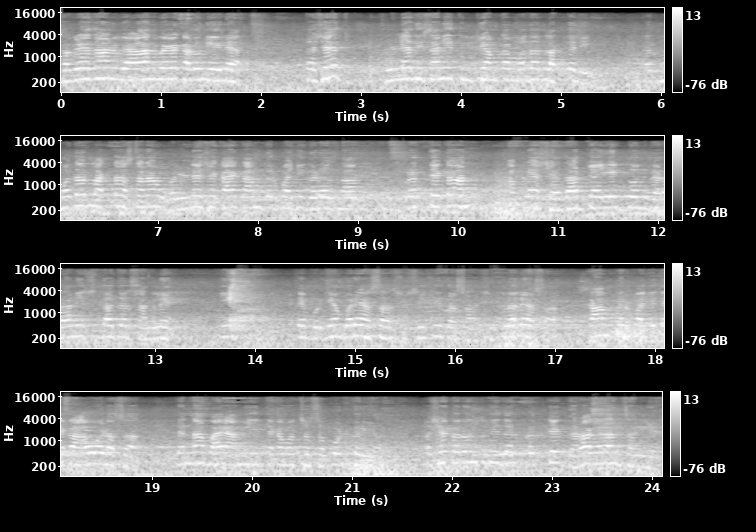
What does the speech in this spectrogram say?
सगळे जाण वेळान वेळ काडून येयल्यात. तशेंच फुडल्या दिसांनी तुमची आमकां मदत लागतली. तर मदत लागता आसतना व्हडलेशें कांय काम करपाची गरज ना. प्रत्येकान आपल्या शेजारच्या एक दोन घरांनी सुद्दां जर सांगलें की तें भुरगें बरें आसा सुशिक्षीत आसा शिकलेलें आसा काम करपाची ताका आवड आसा तेन्ना बाय आमी ताका मातसो सपोर्ट करया. अशें करून तुमी जर प्रत्येक घराघरान सांगलें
